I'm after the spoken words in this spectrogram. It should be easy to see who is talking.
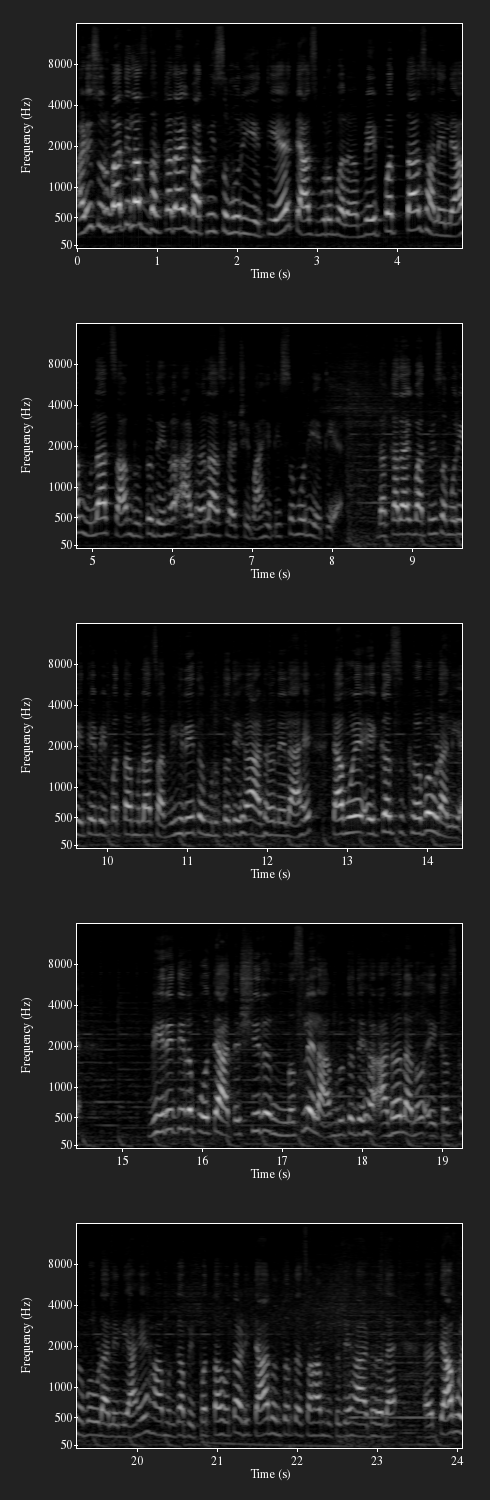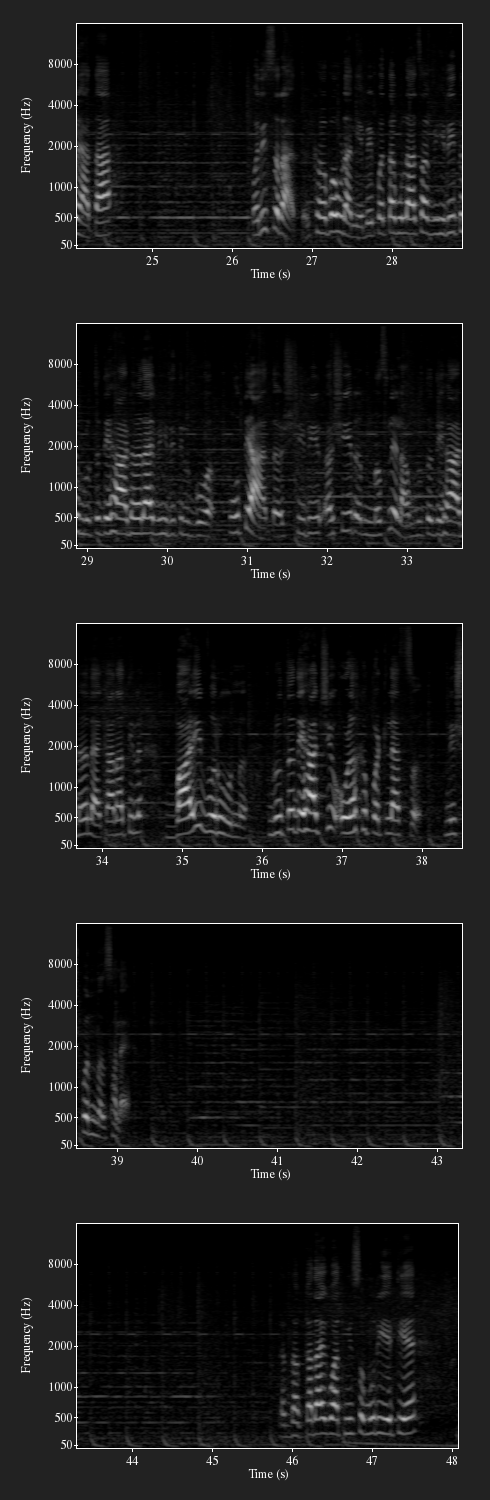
Speaker 1: आणि सुरुवातीलाच धक्कादायक बातमी समोर येते त्याचबरोबर बेपत्ता झालेल्या मुलाचा मृतदेह आढळला असल्याची माहिती समोर येते धक्कादायक बातमी समोर येते बेपत्ता मुलाचा विहिरीत मृतदेह आढळलेला आहे. त्यामुळे एकच खळबळ उडाली आहे. विहिरीतील पोत्यात शिर नसलेला मृतदेह आढळल्यानं एकच खळबळ उडालेली आहे. हा मुलगा बेपत्ता होता आणि त्यानंतर त्याचा हा मृतदेह आढळला आहे त्यामुळे आता परिसरात खळबळ उडाली आहे. बेपत्ता मुलाचा विहिरीत मृतदेह आढळलाय. विहिरीतील पोत्यात शिरी शिर नसलेला मृतदेह आढळलाय. कानातील बाळीवरून मृतदेहाची ओळख पटल्याचं निष्पन्न झालंय. तर धक्कादायक बातमी समोर येते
